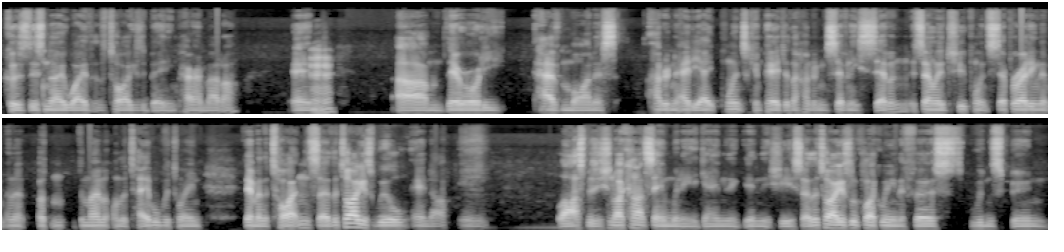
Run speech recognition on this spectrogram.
because there's no way that the Tigers are beating Parramatta, and Mhm. um, they already have minus 188 points compared to the 177. It's only two points separating them at the- moment on the table between them and the Titans. So the Tigers will end up in last position. I can't see them winning a game again this year. So the Tigers look like winning the first wooden spoon.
